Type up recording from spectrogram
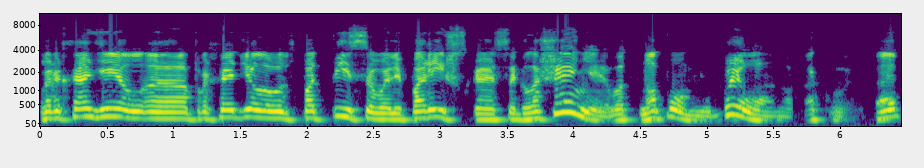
проходил, э, проходило, вот подписывали Парижское соглашение, вот напомню, было оно такое, да?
